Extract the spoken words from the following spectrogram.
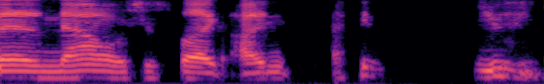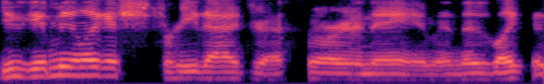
then now it's just like I I think you you give me like a street address or a name, and there's like a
